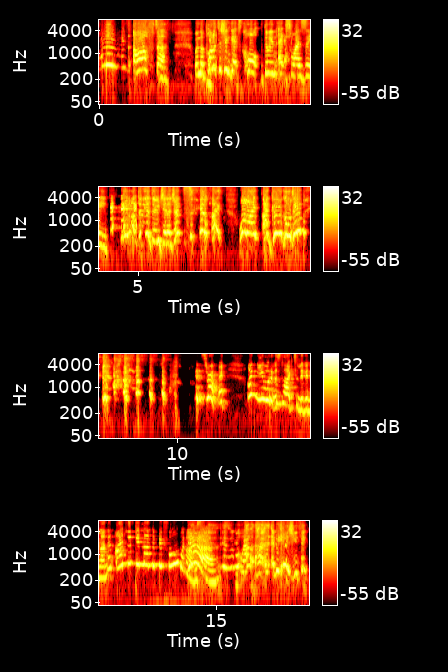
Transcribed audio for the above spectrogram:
Always after. When the politician gets caught doing X, Y, Z, you not do your due diligence. You're like, well, I, I Googled him. That's right. Knew what it was like to live in London. I'd lived in London before when I was. Yeah, and it is. You think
